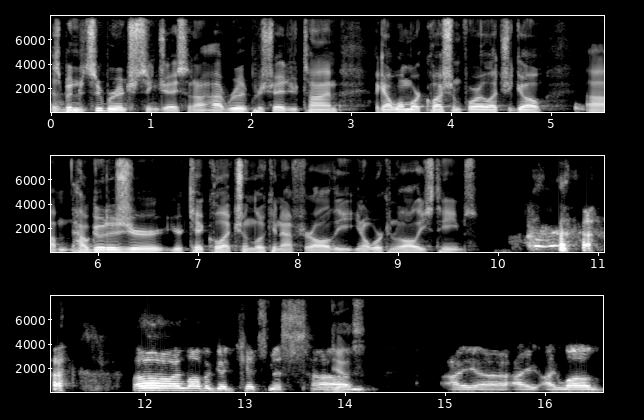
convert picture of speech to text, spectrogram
It's been super interesting, Jason. I, I really appreciate your time. I got one more question before I let you go. Um, how good is your your kit collection looking after all the you know working with all these teams? oh, I love a good Kitsmas. Um, Yes. I, uh, I I love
